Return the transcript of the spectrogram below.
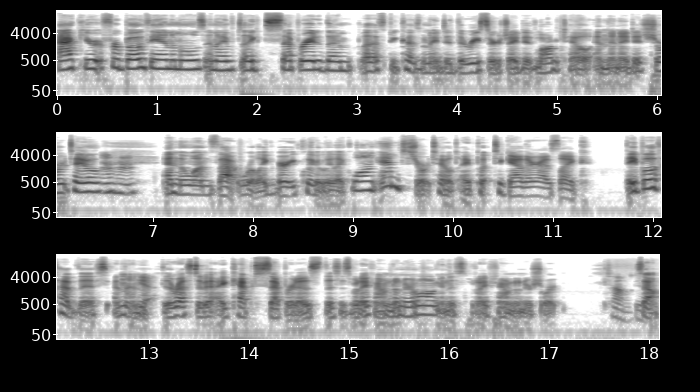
accurate for both animals, and I've like separated them. But that's because when I did the research, I did long tail and then I did short tail, Mm-hmm. and the ones that were like very clearly like long and short tailed, I put together as like they both have this, and then Yeah. the rest of it I kept separate as this is what I found under long and this is what I found under short. Sounds good. So,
